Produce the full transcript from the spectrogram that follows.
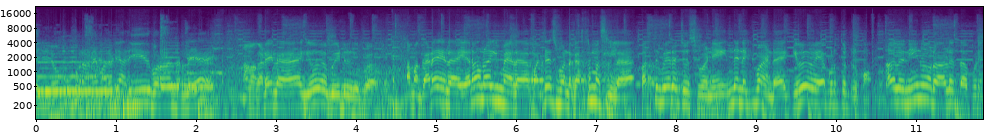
ஐயோ கூப்பிட்றானே. மறுபடியும் அடிக்கிறது போகிறான்னு தெரியலையே. நம்ம கடையில் கிவ்வே போயிட்டு இருக்கு இப்போ. நம்ம கடையில் இரநூறுவாய்க்கு மேலே பர்ச்சேஸ் பண்ணுற கஸ்டமர்ஸில் பத்து பேரை சூஸ் பண்ணி இந்த நெக் பேண்டை கிவ்வேவையாக கொடுத்துட்ருக்கோம் அதில் நீனும் ஒரு ஆள் இருந்தா அப்படி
